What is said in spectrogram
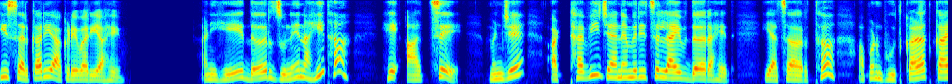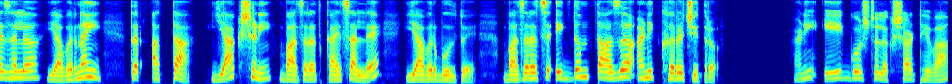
ही सरकारी आकडेवारी आहे. आणि हे दर जुने नाहीत हा. हे आजचे म्हणजे अठ्ठावीस जानेवारीचे लाईव्ह दर आहेत. याचा अर्थ आपण भूतकाळात काय झालं यावर नाही तर आत्ता या क्षणी बाजारात काय चाललंय यावर बोलतोय. बाजाराचं एकदम ताजं आणि खरं चित्र. आणि एक गोष्ट लक्षात ठेवा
